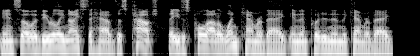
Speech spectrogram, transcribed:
And so it'd be really nice to have this pouch that you just pull out of one camera bag and then put it in the camera bag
